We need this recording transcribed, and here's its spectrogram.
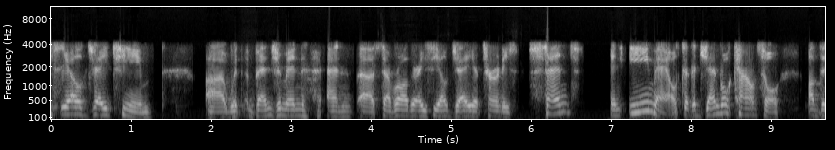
ACLJ team, uh, with Benjamin and uh, several other ACLJ attorneys, sent an email to the general counsel of the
